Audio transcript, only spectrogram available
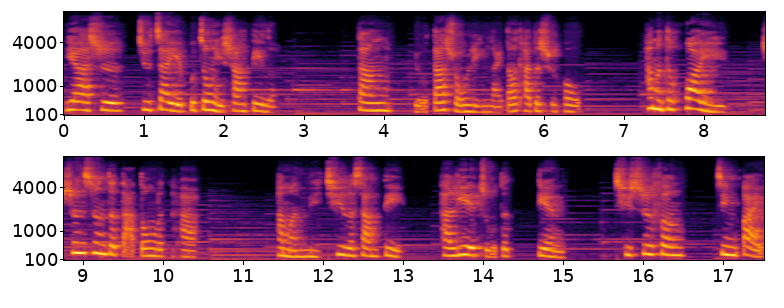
亚斯就再也不忠于上帝了。当有大首领来到他的时候，他们的话语深深地打动了他，他们离弃了上帝，他列祖的殿。去侍奉、敬拜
